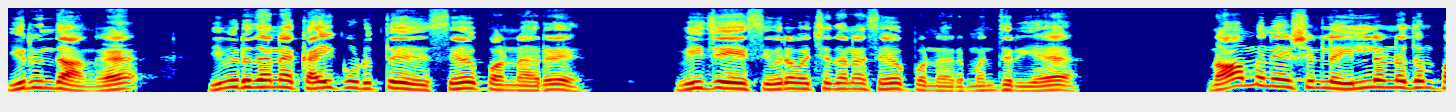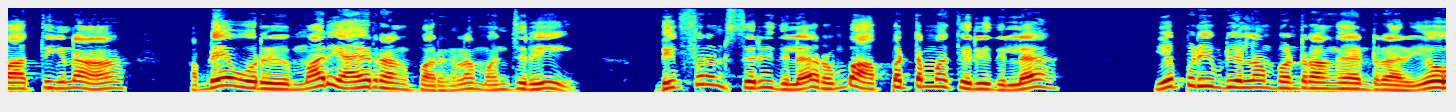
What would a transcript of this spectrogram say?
இருந்தாங்க. இவர் தானே கை கொடுத்து சேவ் பண்ணார். விஜேஎஸ் இவரை வச்சு தானே சேவ் பண்ணார் மஞ்சரியை. நாமினேஷனில் இல்லைன்னதும் பார்த்தீங்கன்னா அப்படியே ஒரு மாதிரி ஆயிடுறாங்க பாருங்களேன் மஞ்சரி. டிஃப்ரென்ஸ் தெரியுதுல்ல ரொம்ப அப்பட்டமாக தெரியுதுல்ல. எப்படி இப்படியெல்லாம் பண்ணுறாங்கன்றார் யோ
